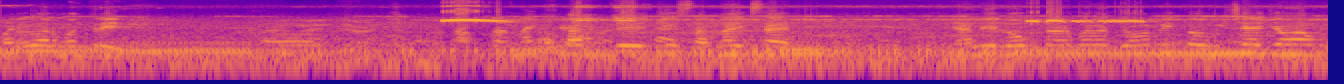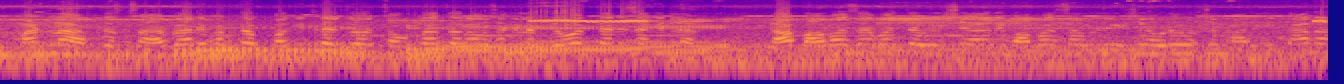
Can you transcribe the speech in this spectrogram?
परिवार मंत्री प्रतापजी सरनाईक साहेब यांनी लोक दरबारात जेव्हा मी तो विषय जेव्हा मांडला तर साहेबांनी फक्त बघितलं जेव्हा चौकाचं नाव सांगितलं तेव्हाच त्यांनी सांगितलं का बाबासाहेबांचा विषय आणि बाबासाहेबांचा विषय एवढे वर्ष मार्गी का ना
